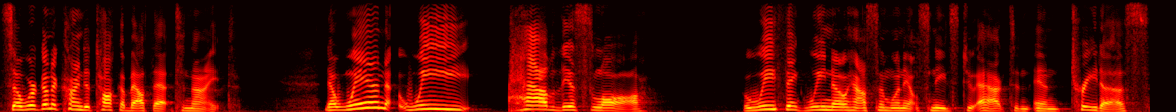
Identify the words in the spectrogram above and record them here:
So, we're going to kind of talk about that tonight. Now, when we have this law, we think we know how someone else needs to act and, and treat us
